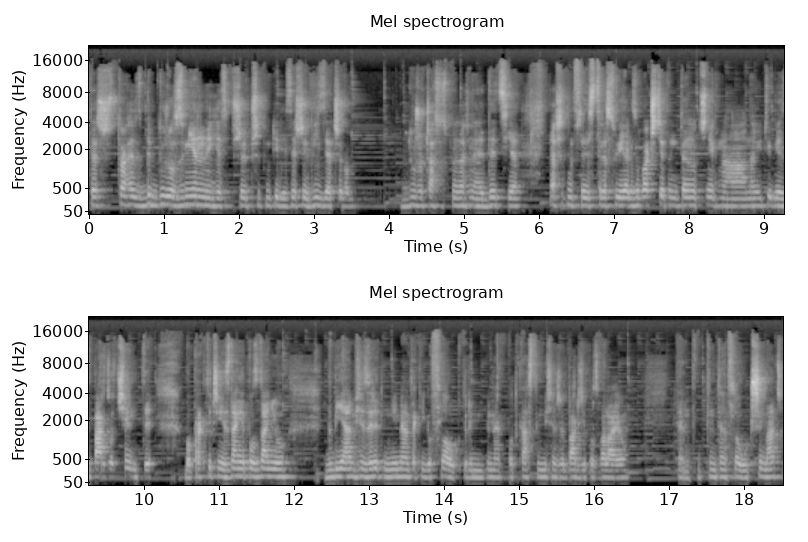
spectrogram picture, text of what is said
Też trochę zbyt dużo zmiennych jest przy, przy tym, kiedy jest jeszcze wizja, trzeba dużo czasu spędzać na edycję. Ja się tym wtedy stresuję. Jak zobaczycie, ten, ten odcinek na, na YouTube jest bardzo cięty, bo praktycznie zdanie po zdaniu wybijałem się z rytmu, nie miałem takiego flow, którym jednak podcasty myślę, że bardziej pozwalają ten, ten, ten flow utrzymać.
